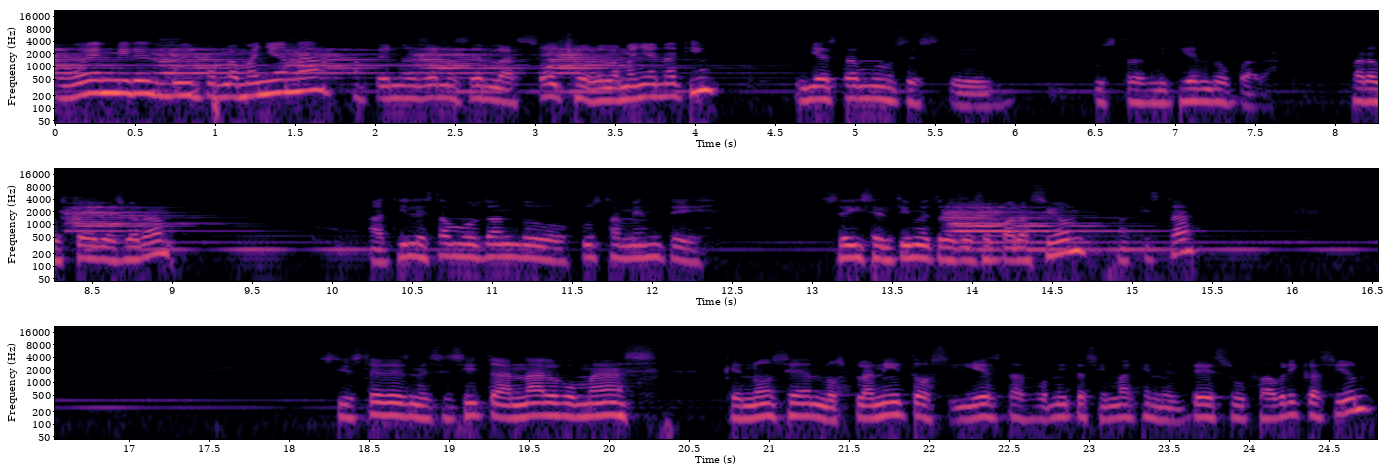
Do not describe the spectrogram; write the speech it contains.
Como ven, miren, voy por la mañana, apenas van a ser las 8 de la mañana aquí y ya estamos este, pues, transmitiendo para, para ustedes, ¿verdad? Aquí le estamos dando justamente 6 centímetros de separación. Aquí está. Si ustedes necesitan algo más que no sean los planitos y estas bonitas imágenes de su fabricación,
